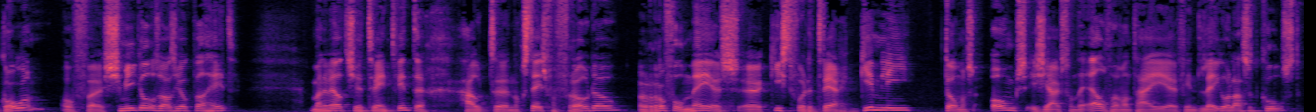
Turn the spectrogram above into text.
Gollum. Of Schmiegel, zoals hij ook wel heet. Manueltje 22 houdt eh, nog steeds van Frodo. Roffel Meijers eh, kiest voor de dwerg Gimli. Thomas Ooms is juist van de elfen, want hij eh, vindt Legolas het coolst.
